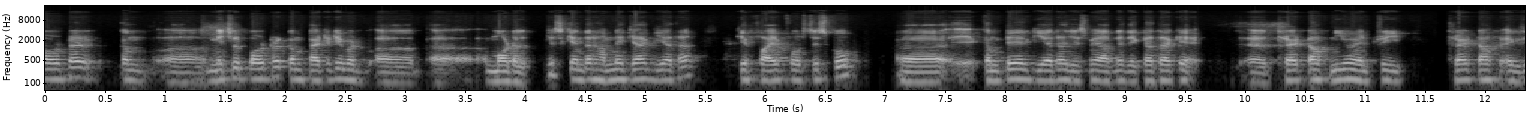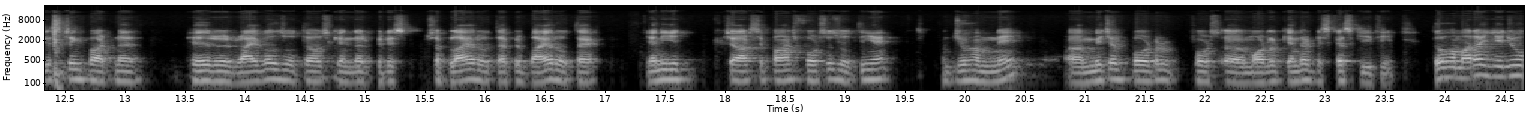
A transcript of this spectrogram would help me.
Porter Michael Porter competitive model जिसके अंदर हमने क्या किया था कि फाइव फोर्सेस को कंपेयर uh, किया था जिसमें आपने देखा था कि threat of new entry threat of existing partner फिर राइवल्स होता है, उसके अंदर फिर सप्लायर होता है, फिर बायर होता है। यानी ये चार से पाँच फोर्सेस होती हैं, जो हमने मिचल पोर्टर फोर्स मॉडल के अंदर डिस्कस की थी। तो हमारा ये जो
